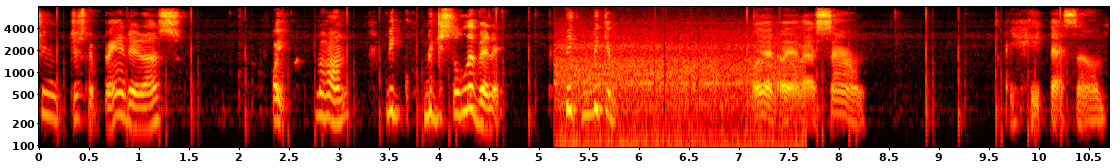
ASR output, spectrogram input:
Train just abandoned us. Wait, on. We, we can still live in it. We, we can. Oh, yeah, oh, yeah, that sound. I hate that sound.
